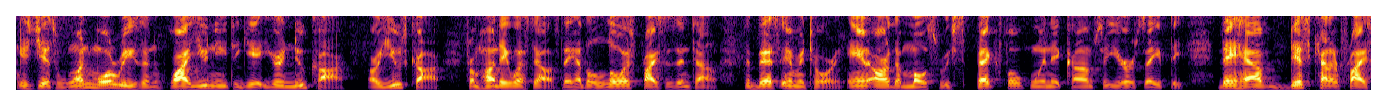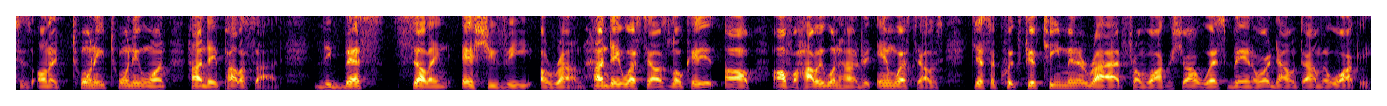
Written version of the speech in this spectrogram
It's just one more reason why you need to get your new car or used car from Hyundai West Allis. They have the lowest prices in town, the best inventory, and are the most respectful when it comes to your safety. They have discounted prices on a 2021 Hyundai Palisade, the best selling SUV around. Hyundai West Allis, located uh, off of Highway 100 in West Allis, just a quick 15 minute ride from Waukesha, West Bend, or downtown Milwaukee.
